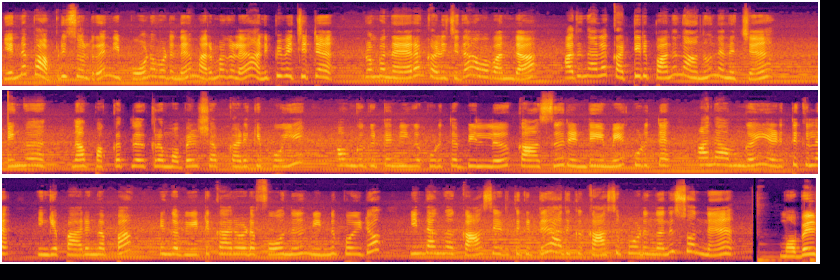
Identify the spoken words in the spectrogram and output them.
என்னப்பா அப்படி சொல்ற? நீ போன உடனே மருமகளை அனுப்பி வச்சிட்டேன். ரொம்ப நேரம் கழிச்சுதான் அவ வந்தா. அதனால கட்டிருப்பான்னு நானும் நினைச்சேன். எங்க நான் பக்கத்துல இருக்கிற மொபைல் ஷாப் கடைக்கு போய் அவங்க கிட்ட நீங்க கொடுத்த பில்லு காசு ரெண்டையுமே கொடுத்தேன் ஆனா அவங்க எடுத்துக்கல. இங்க பாருங்கப்பா எங்க வீட்டுக்காரோட போனு நின்னு போயிடும் இந்தாங்க காசு எடுத்துக்கிட்டு அதுக்கு காசு போடுங்கன்னு சொன்னேன். மொபைல்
